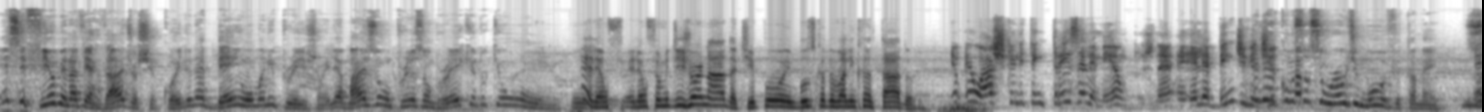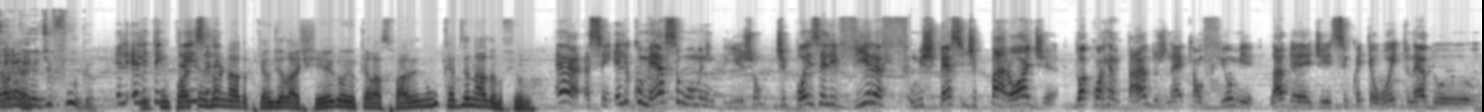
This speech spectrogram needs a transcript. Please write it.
Esse filme, na verdade, o Chico, ele não é bem um Human in Prison. Ele é mais um Prison Break do que um. um- É, ele, é um, ele é um filme de jornada, tipo Em Busca do Vale Encantado. Eu, eu acho que ele tem três elementos, né? Ele é bem dividido. Ele é como se fosse um road movie também. Só É. que de fuga. Ele, ele o que tem importa três é a elementos. jornada, porque onde elas chegam e o que elas fazem não quer dizer nada no filme. É, assim, ele começa o Woman in Prison, depois ele vira uma espécie de paródia do Acorrentados, né? Que é um filme lá é, de 58, né? Do,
